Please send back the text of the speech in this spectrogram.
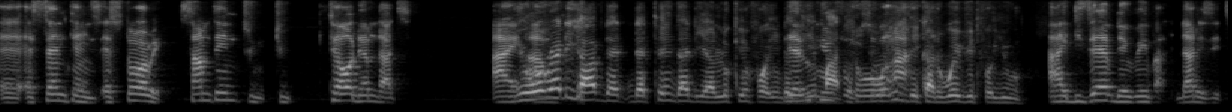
a, a sentence, a story, something to to tell them that I you am- already have the, the things that they are looking for in the They're looking GMAT, for, so, so if I- they can waive it for you, I deserve the waiver. That is it.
